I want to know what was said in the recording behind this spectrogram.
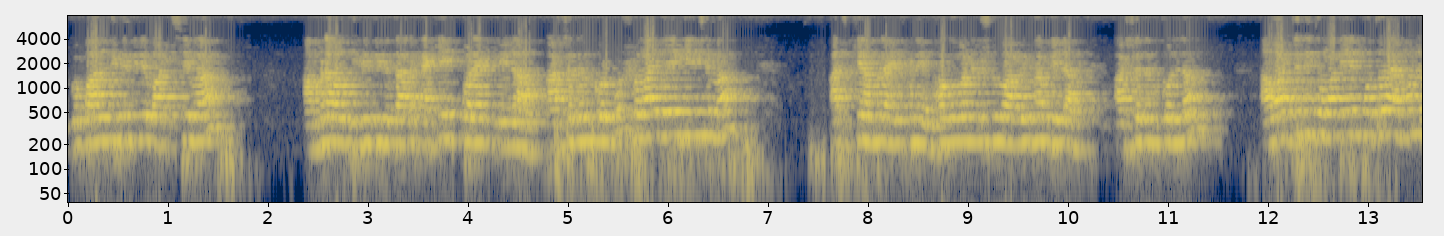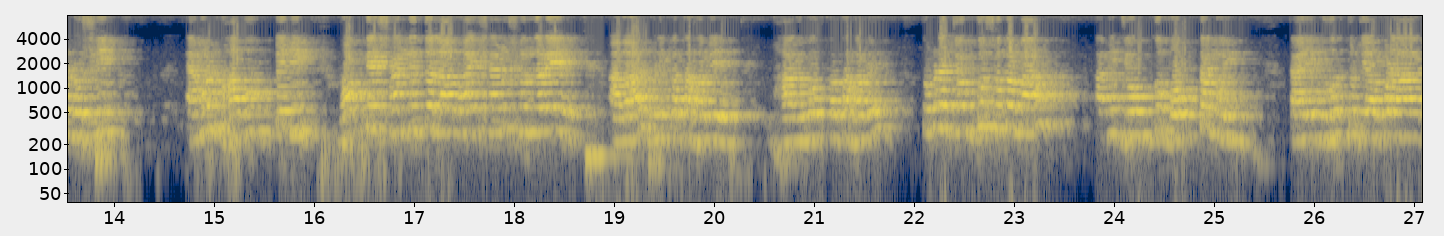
গোপাল ধীরে ধীরে বাড়ছে মা। আমরাও ধীরে ধীরে তার একের পর এক লীলা আস্বাদন করব। সময় হয়ে গিয়েছে মা। আজকে আমরা এখানে ভগবানের শুভ আবির্ভাব লীলা আস্বাদন করলাম। আবার যদি তোমাদের মতো এমন রসিক, এমন ভাবুক প্রেমিক, ভক্তের সান্নিধ্য লাভ হয় শ্যাম সুন্দরের, আবার হরিকথা হবে, ভাগবত কথা হবে। তোমরা যোগ্য শ্রোতা আমি যোগ্য বক্তা নই, তাই ভুল অপরাধ,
